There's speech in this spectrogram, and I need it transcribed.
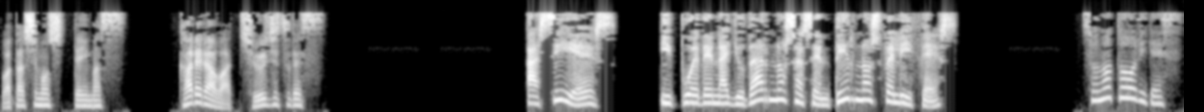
私も知っています。彼らは忠実です。 Así es. Y pueden ayudarnos a sentirnos felices. その通りです。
